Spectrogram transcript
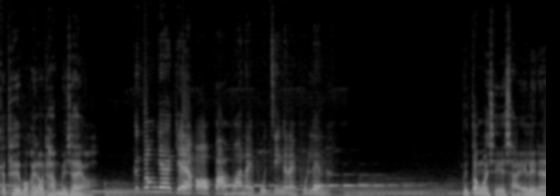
ก็เธอบอกให้เราทำไม่ใช่เหรอ ก็ต้องแยกแยะออกปะว่าไหนพูดจริงอะไหนพูดเล่นอะไม่ต้องมาเฉยใสเลยนะ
